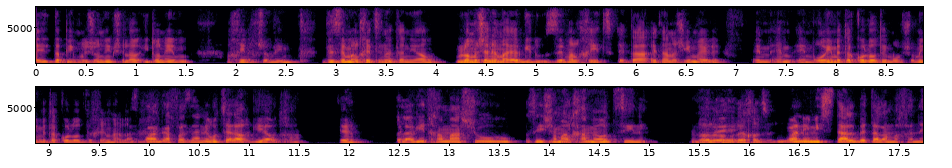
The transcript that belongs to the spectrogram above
אה, דפים ראשונים של העיתונים הכי נחשבים, וזה מלחיץ את נתניהו. לא משנה מה יגידו, זה מלחיץ את, ה, את האנשים האלה. הם, הם, הם רואים את הקולות, הם שומעים את הקולות וכן הלאה. אז באגף הזה אני רוצה להרגיע אותך. כן. ולהגיד לך משהו, זה יישמע לך מאוד ציני. לא, לא, לך על זה. אני מסתלבט על המחנה.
